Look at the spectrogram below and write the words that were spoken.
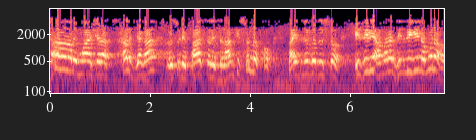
سارے معاشرت، ہر جگہ رسول پاک صلی اللہ علیہ السلام کی سنت ہو۔ بھائی بزرگ دوستو، اسی لیے ہمارا زندگی نمونہ ہو۔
